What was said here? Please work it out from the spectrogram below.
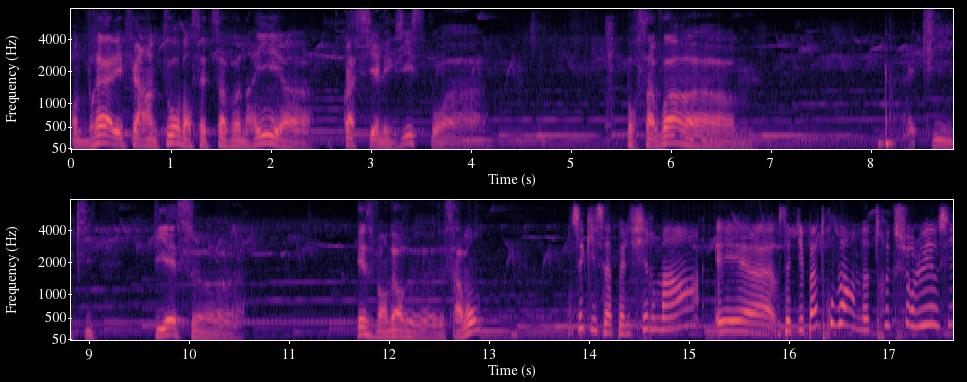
On devrait aller faire un tour dans cette savonnerie, euh, en tout cas si elle existe, pour. euh, pour savoir. euh, euh, qui, qui, qui est ce. Ce vendeur de, de savon On sait qu'il s'appelle Firmin, et euh, vous aviez pas trouvé un autre truc sur lui aussi?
